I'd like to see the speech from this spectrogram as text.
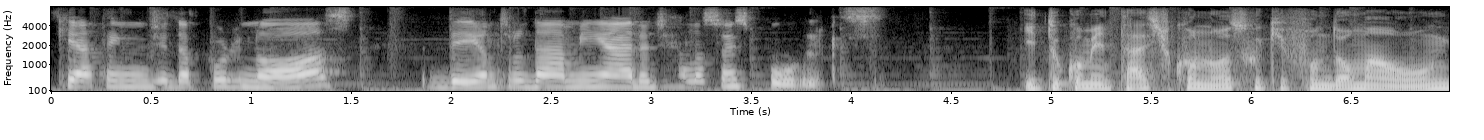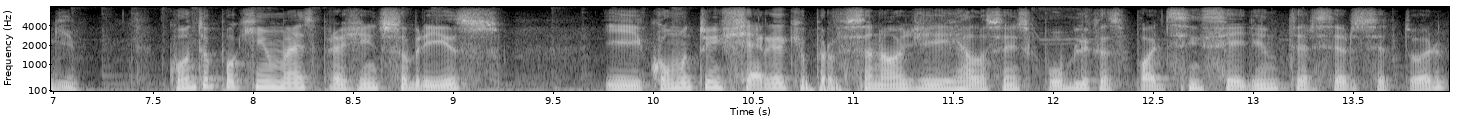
que é atendida por nós dentro da minha área de relações públicas. E tu comentaste conosco que fundou uma ONG. Conta um pouquinho mais pra gente sobre isso e como tu enxerga que o profissional de relações públicas pode se inserir no terceiro setor?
